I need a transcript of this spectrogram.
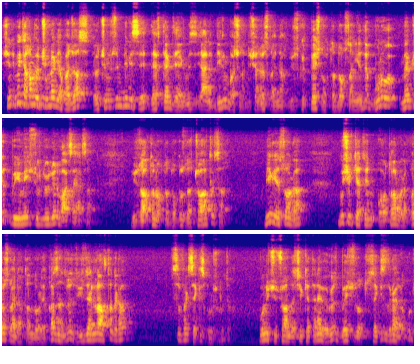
Şimdi bir takım ölçümler yapacağız. Ölçümümüzün birisi defter değerimiz yani birim başına düşen öz kaynak 145.97. Bunu mevcut büyümeyi sürdürdüğünü varsayarsak 106.9'da çoğaltırsak bir yıl sonra bu şirketin orta olarak öz kaynaktan dolayı kazancınız 156 lira 08 kuruş olacak. Bunun için şu anda şirkete ne veriyoruz? 538 lira 50 kuruş.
